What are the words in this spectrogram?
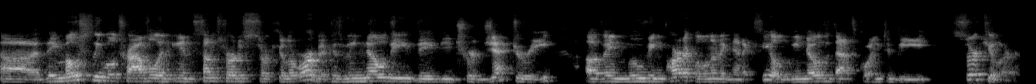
uh, they mostly will travel in, in some sort of circular orbit because we know the, the, the trajectory of a moving particle in a magnetic field. We know that that's going to be circular.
